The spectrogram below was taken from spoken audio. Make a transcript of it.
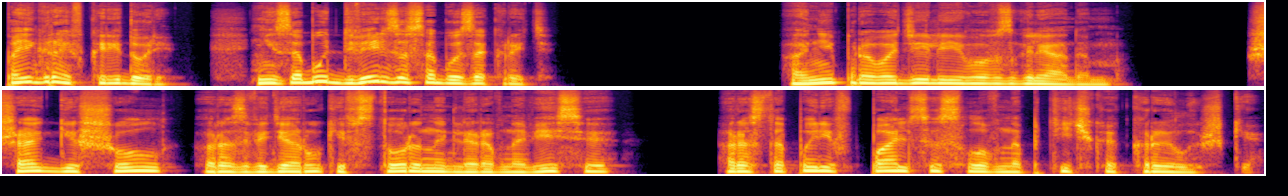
поиграй в коридоре. Не забудь дверь за собой закрыть». Они проводили его взглядом. Шагги шел, разведя руки в стороны для равновесия, растопырив пальцы, словно птичка крылышки.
